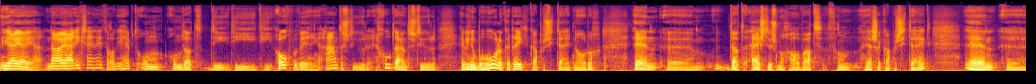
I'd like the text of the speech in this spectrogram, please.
Ja, ja, ja. Nou ja, ik zei net al, je hebt om, om dat, die, die, die oogbewegingen aan te sturen en goed aan te sturen, heb je een behoorlijke rekencapaciteit nodig. En uh, dat eist dus nogal wat van hersencapaciteit. En uh,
